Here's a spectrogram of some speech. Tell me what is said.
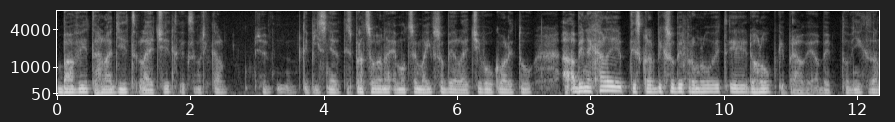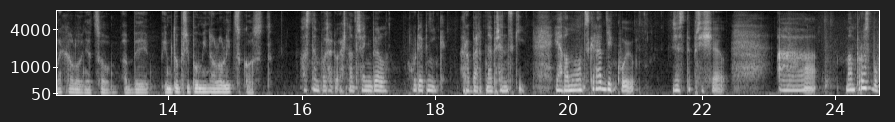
bavit, hladit, léčit, jak jsem říkal že ty písně, ty zpracované emoce mají v sobě léčivou kvalitu a aby nechali ty skladby k sobě promluvit i do hloubky právě, aby to v nich zanechalo něco, aby jim to připomínalo lidskost. Hostem pořadu až na dřeň byl hudebník Robert Nebřenský. Já vám moc krát děkuju, že jste přišel a mám prozbu.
